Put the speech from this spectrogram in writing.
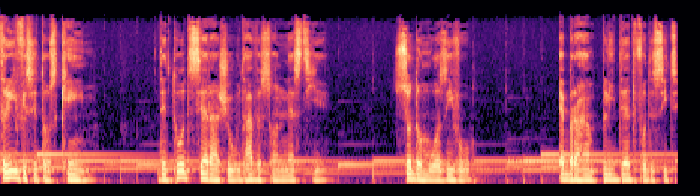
Three visitors came. They told Sarah she would have a son next year. Sodom was evil. Abraham pleaded for the city.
